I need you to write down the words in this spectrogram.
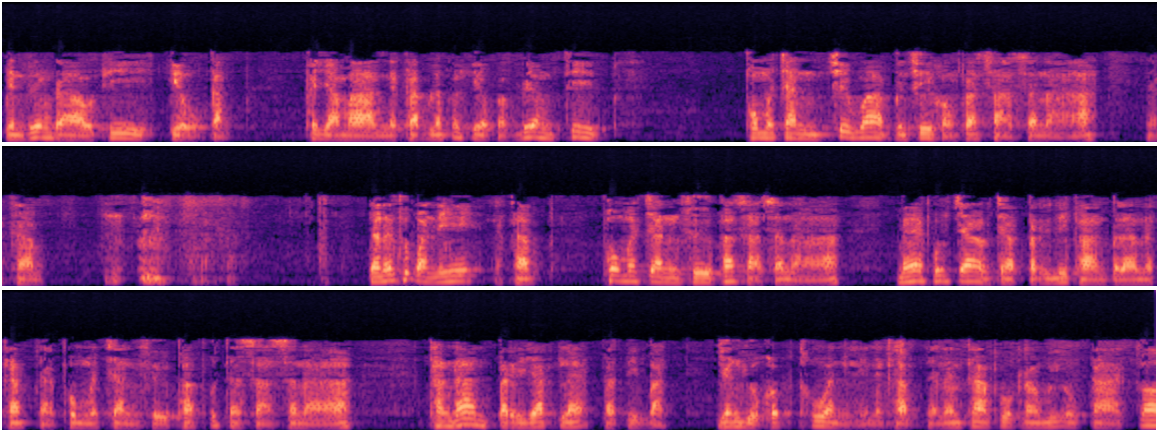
เป็นเรื่องราวที่เกี่ยวกับพญามารนะครับ แล้วก็เกี่ยวกับเรื่องที่พรมจรรย์ชื่อว่าเป็นชื่อของพระศาสนานะครับดังนั้นทุกวันนี้นะครับ พรหมจรรย์คือพระศาสนา แม้พระเจ้าจะปรินิพานไปแล้วนะครับ แต่พรหมจรรย์คือพระพุทธศาสนา ทางด้านปริยัติและปฏิบัติยังอยู่ครบถ้วนเลยนะครับดังนั้นถ้าพวกเรามีโอกาสก็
